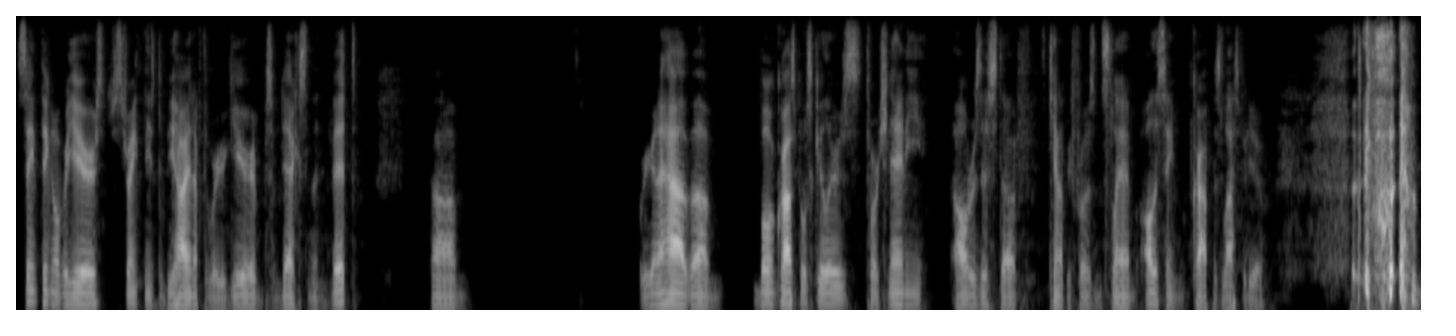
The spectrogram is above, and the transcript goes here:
Same thing over here. Strength needs to be high enough to wear your gear, some dex, and then vit. Um, we're gonna have um, bow and crossbow skillers, torch nanny, all resist stuff, cannot be frozen, slam, all the same crap as last video. In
